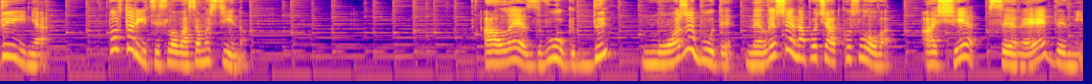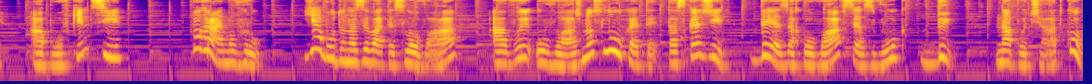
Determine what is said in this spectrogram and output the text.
диня. Повторіть ці слова самостійно. Але звук Д може бути не лише на початку слова, а ще всередині або в кінці. Пограємо в гру. Я буду називати слова, а ви уважно слухайте та скажіть, де заховався звук Д. На початку,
